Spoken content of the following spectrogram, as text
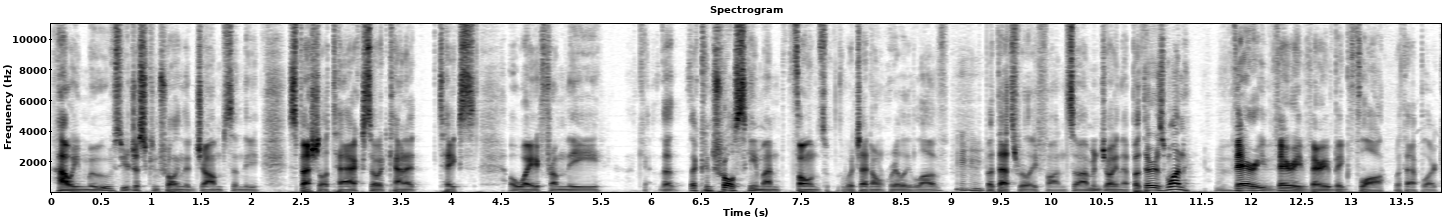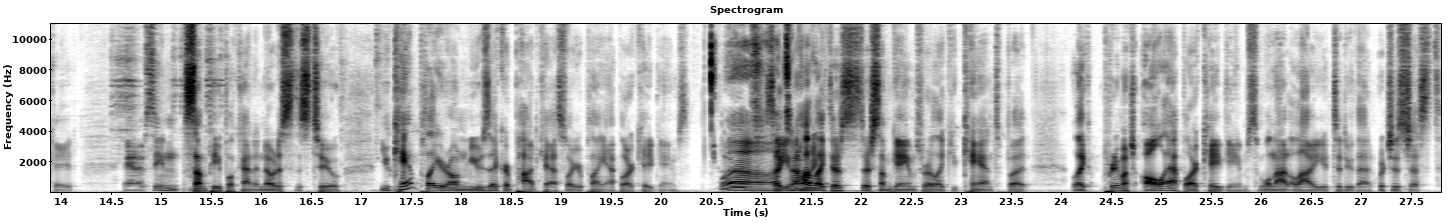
how he moves. You're just controlling the jumps and the special attacks, so it kind of takes away from the the the control scheme on phones, which I don't really love. But that's really fun, so I'm enjoying that. But there's one very very very big flaw with Apple Arcade, and I've seen some people kind of notice this too. You can't play your own music or podcasts while you're playing Apple Arcade games. Oh, so you know how like there's there's some games where like you can't, but like pretty much all Apple Arcade games will not allow you to do that, which is just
